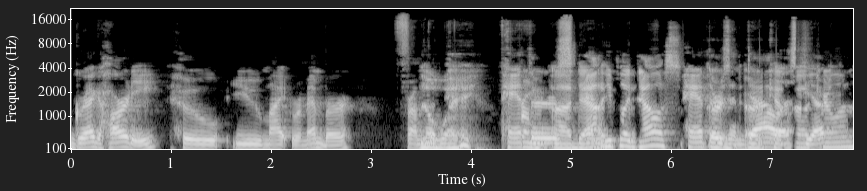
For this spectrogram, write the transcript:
Greg Hardy, who you might remember from No the way. From Panthers. uh, Dal- and- he played Dallas, Panthers and Dallas, uh, yep. Carolina.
